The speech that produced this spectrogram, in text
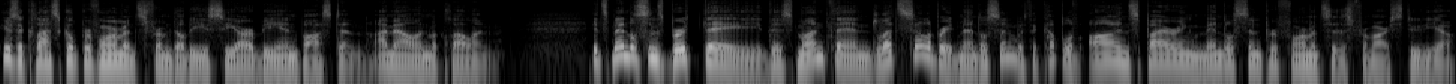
Here's a classical performance from WCRB in Boston. I'm Alan McLellan. It's Mendelssohn's birthday this month, and let's celebrate Mendelssohn with a couple of awe inspiring Mendelssohn performances from our studio.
